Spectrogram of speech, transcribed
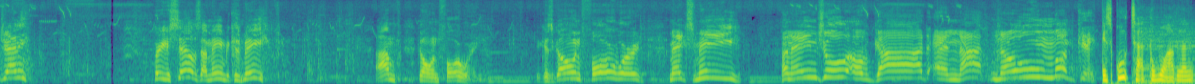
Jenny, for yourselves, I mean, because me, I'm going forward. Because going forward makes me Escucha cómo hablan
